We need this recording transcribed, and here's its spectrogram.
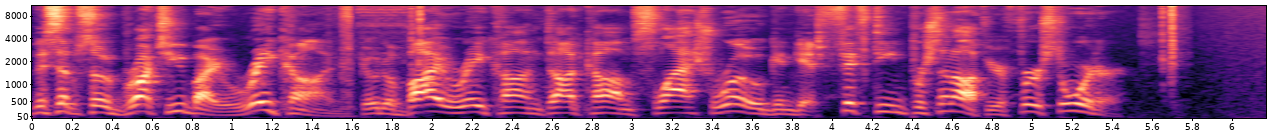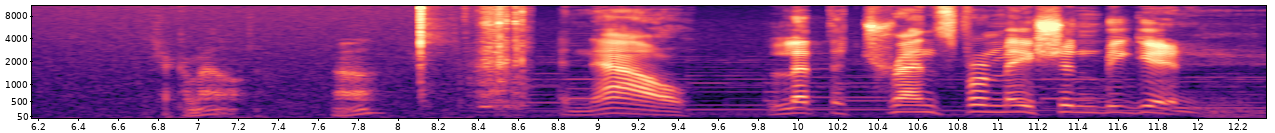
This episode brought to you by Raycon. Go to buyraycon.com slash rogue and get 15% off your first order. Check them out. Huh? And now, let the transformation begin.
